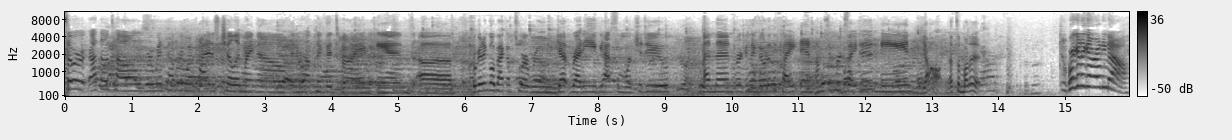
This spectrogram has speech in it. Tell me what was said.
So we're at the hotel. We're with everyone, kind of just chilling right now, and we're having a good time. And um, we're gonna go back up to our room, get ready. We have some work to do, and then we're gonna go to the fight. And I'm super excited. And yeah, that's about it. We're gonna get ready now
